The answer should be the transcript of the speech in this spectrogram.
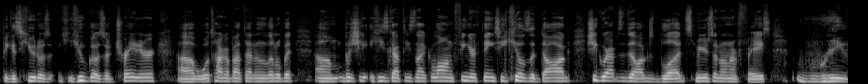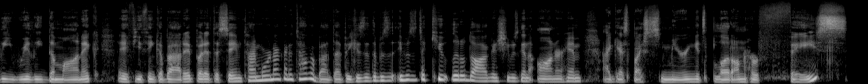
because Hugo's Hugo's a traitor. Uh, we'll talk about that in a little bit. Um, but she, he's got these like long finger things. He kills a dog. She grabs the dog's blood, smears it on her face. Really, really demonic if you think about it. But at the same time, we're not going to talk about that because it was it was a cute little dog and she was going to honor him, I guess, by smearing its blood on her face.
